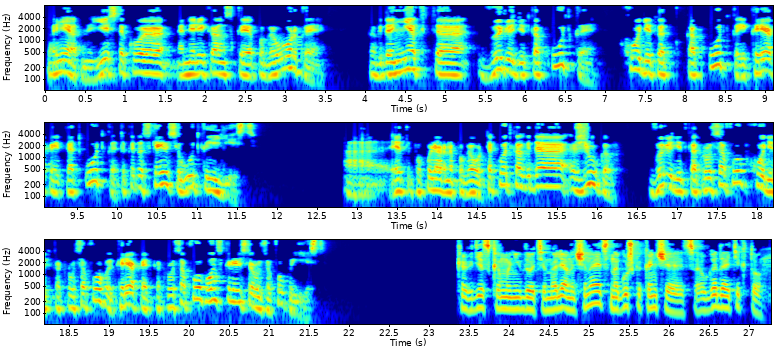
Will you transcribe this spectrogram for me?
Понятно. Есть такое американская поговорка когда некто выглядит как утка, ходит как утка и крякает как утка, так это, скорее всего, утка и есть. А, это популярная поговорка. Так вот, когда Жуков выглядит как русофоб, ходит как русофоб и крякает как русофоб, он, скорее всего, русофоб и есть. Как в детском анекдоте. Ноля начинается, нагушка кончается. Угадайте, кто.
